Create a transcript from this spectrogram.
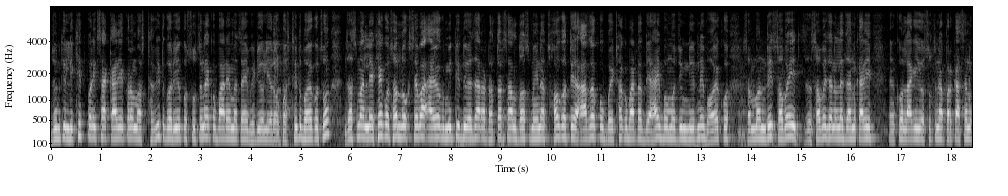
जुन कि लिखित परीक्षा कार्यक्रम स्थगित गरिएको सूचनाको बारेमा चाहिँ भिडियो लिएर उपस्थित भएको छु। जसमा लेखेको लोकसेवा आयोग मिति दुई साल दस महिना छ गते आजको बैठकबाट देहाई बमोजिम निर्णय सम्बन्धी सबै, सबैजनालाई जानकारीको लागि यो सूचना प्रकाशन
